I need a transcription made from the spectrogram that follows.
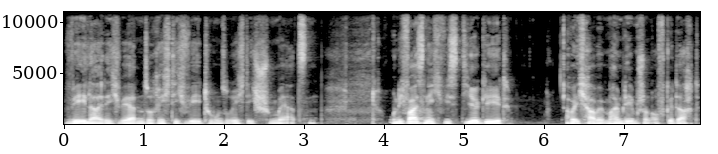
wehleidig werden, so richtig wehtun, so richtig schmerzen. Und ich weiß nicht, wie es dir geht, aber ich habe in meinem Leben schon oft gedacht,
